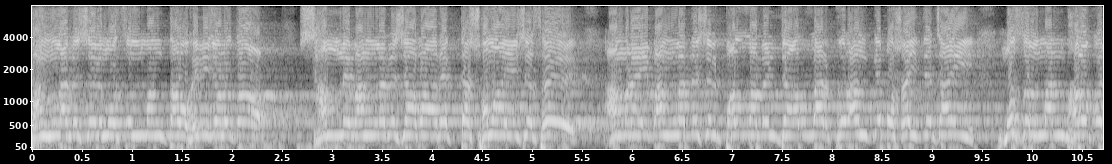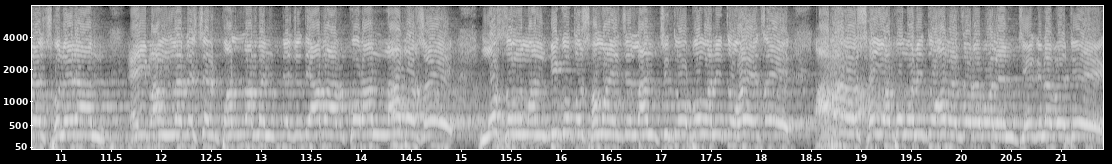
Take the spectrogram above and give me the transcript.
বাংলাদেশের মুসলমান তাও হেরি জনতা সামনে বাংলাদেশে আবার একটা সময় এসেছে। আমরা এই বাংলাদেশের পার্লামেন্টে আল্লাহর কোরআনকে বসাইতে চাই। মুসলমান ভালো করে শুনে নেন, এই বাংলাদেশের পার্লামেন্টে যদি আবার কোরআন না বসে, মুসলমান বিগত সময়ে যে লাঞ্ছিত, অপমানিত হয়েছে, আবারও সেই অপমানিত হবে, জোরে বলেন, ঠিক না ঠিক?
